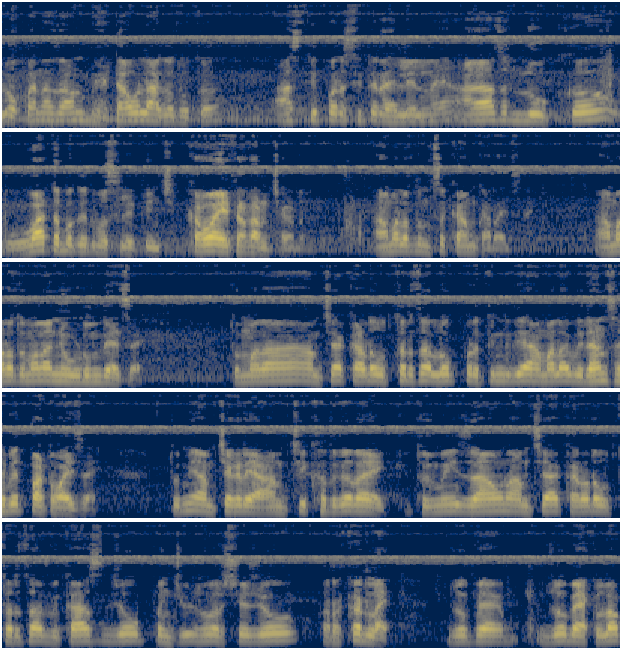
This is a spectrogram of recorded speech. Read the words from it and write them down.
लोकांना जाऊन भेटावं लागत होतं. आज ती परिस्थिती राहिलेली नाही. आज लोक वाट बघत बसले त्यांची. कवा येतात आमच्याकडं? आम्हाला तुमचं काम करायचं आहे. आम्हाला तुम्हाला निवडून द्यायचं आहे. तुम्हाला आमच्याकडं उत्तरचा लोकप्रतिनिधी आम्हाला विधानसभेत पाठवायचा आहे. तुम्ही आमच्याकडे आमची खदगत आहे की तुम्ही जाऊन आमच्या कराड उत्तरचा विकास जो पंचवीस वर्ष जो रकडलाय जो बॅ- जो बॅकलॉग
